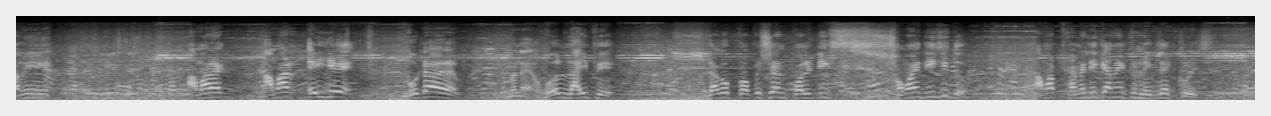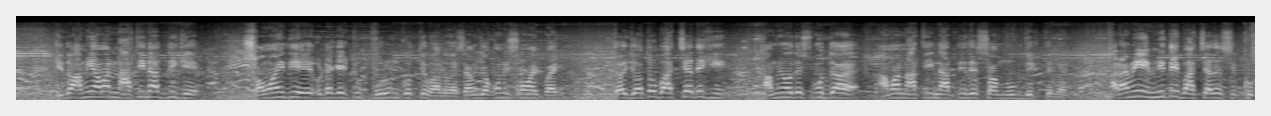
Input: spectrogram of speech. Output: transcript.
আমি, আমার এক, আমার এই যে গোটা মানে হোল লাইফে দেখো প্রফেশন পলিটিক্স সময় দিয়েছি তো? আমার ফ্যামিলিকে আমি একটু নেগলেক্ট করেছি। কিন্তু আমি আমার নাতি নাতনিকে সময় দিয়ে ওটাকে একটু পূরণ করতে ভালোবাসি। আমি যখনই সময় পাই, তাই যত বাচ্চা দেখি, আমি ওদের মধ্যে আমার নাতি নাতনিদের সব মুখ দেখতে পাই। আর আমি এমনিতেই বাচ্চাদের খুব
